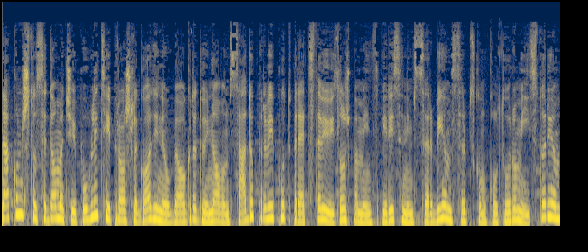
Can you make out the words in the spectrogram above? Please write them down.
Nakon što se domaćoj publici prošle godine u Beogradu i Novom Sadu prvi put predstavio izložbama inspirisanim Srbijom, srpskom kulturom i istorijom,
